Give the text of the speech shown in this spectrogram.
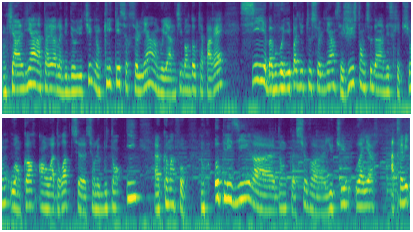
donc il y a un lien à l'intérieur de la vidéo YouTube. Donc cliquez sur ce lien, vous voyez un petit bandeau qui apparaît. Si bah, vous ne voyez pas du tout ce lien, c'est juste en dessous dans la description ou encore en haut à droite sur le bouton i euh, comme info. Donc au plaisir euh, donc sur euh, YouTube ou ailleurs. À très vite.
